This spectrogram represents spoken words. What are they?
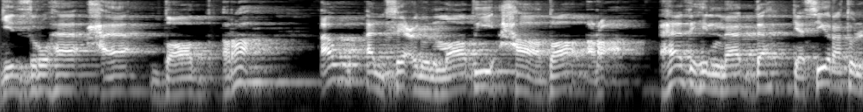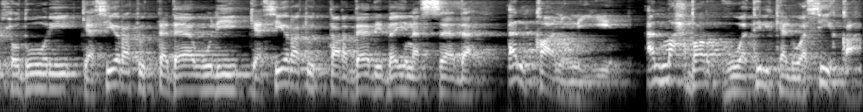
جذرها حاء ضاد راء أو الفعل الماضي حاض راء هذه المادة كثيرة الحضور كثيرة التداول كثيرة الترداد بين السادة القانونيين. المحضر هو تلك الوثيقة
